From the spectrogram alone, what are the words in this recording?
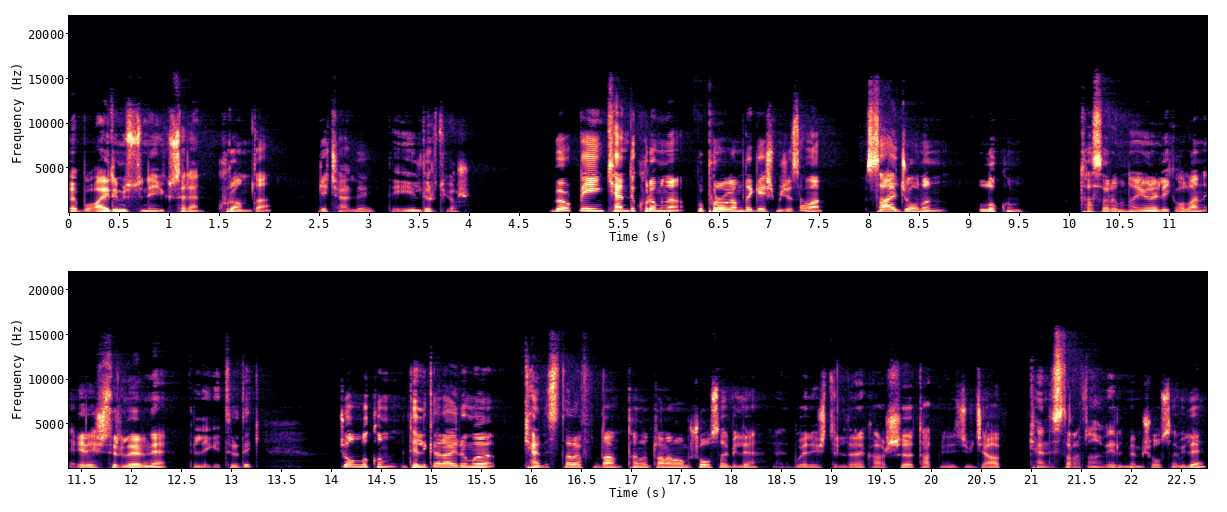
ve bu ayrım üstüne yükselen kuram da geçerli değildir diyor. Berkeley'in kendi kuramına bu programda geçmeyeceğiz ama sadece onun Locke'un tasarımına yönelik olan eleştirilerini dile getirdik. John Locke'un nitelikler ayrımı kendisi tarafından tanımlanamamış olsa bile yani bu eleştirilere karşı tatmin edici bir cevap kendisi tarafından verilmemiş olsa bile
